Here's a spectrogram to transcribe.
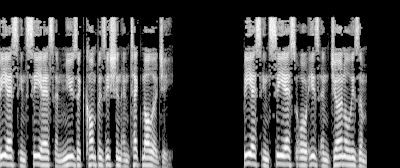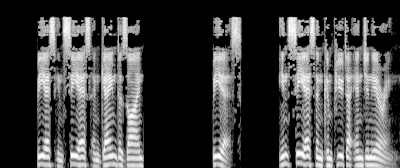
BS in CS and Music Composition and Technology BS in CS or IS and Journalism. BS in CS and Game Design. BS in CS and Computer Engineering.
